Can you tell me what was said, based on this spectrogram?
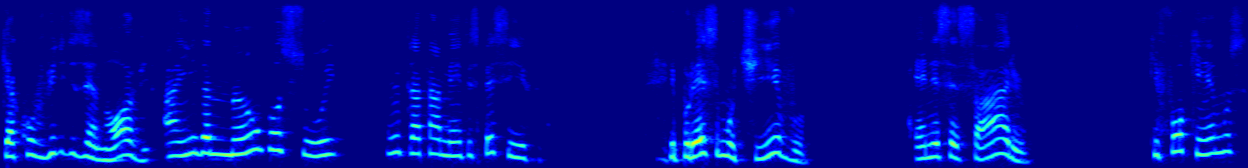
que a Covid-19 ainda não possui um tratamento específico. E por esse motivo, é necessário que foquemos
